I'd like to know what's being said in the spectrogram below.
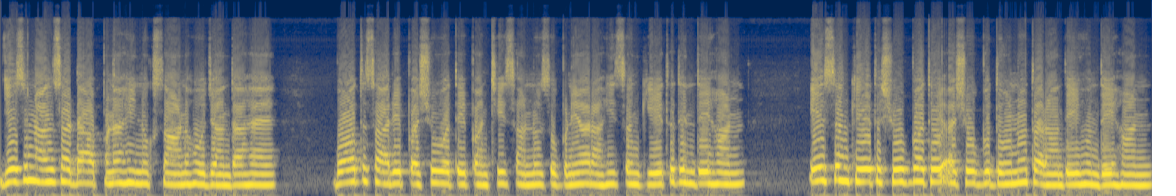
ਜਿਸ ਨਾਲ ਸਾਡਾ ਆਪਣਾ ਹੀ ਨੁਕਸਾਨ ਹੋ ਜਾਂਦਾ ਹੈ। ਬਹੁਤ ਸਾਰੇ ਪਸ਼ੂ ਅਤੇ ਪੰਛੀ ਸਾਨੂੰ ਸੁਪਨਿਆਂ ਰਾਹੀਂ ਸੰਕੇਤ ਦਿੰਦੇ ਹਨ। ਇਹ ਸੰਕੇਤ ਸ਼ੁਭ ਅਤੇ ਅਸ਼ੁਭ ਦੋਨੋਂ ਤਰ੍ਹਾਂ ਦੇ ਹੁੰਦੇ ਹਨ।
